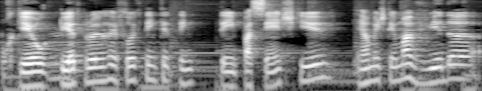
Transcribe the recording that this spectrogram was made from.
porque o Pedro, por exemplo, falou que tem, tem, tem pacientes que realmente tem uma vida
